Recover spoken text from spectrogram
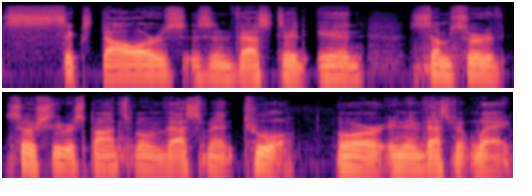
$6 is invested in some sort of socially responsible investment tool or an investment way.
